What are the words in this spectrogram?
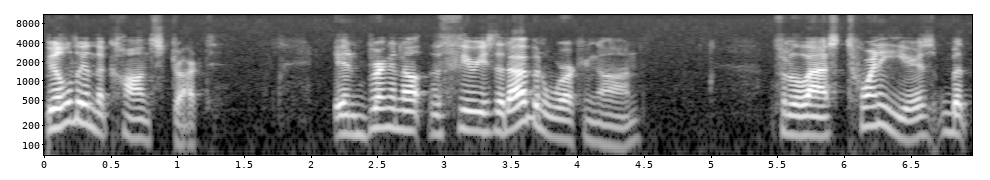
building the construct and bringing out the theories that I've been working on for the last 20 years. But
